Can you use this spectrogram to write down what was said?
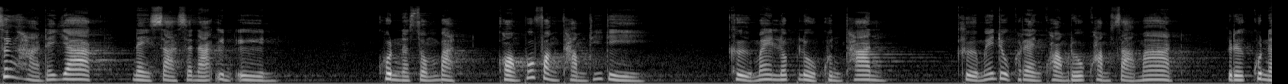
ซึ่งหาได้ยากในศาสนาอื่นๆ คุณสมบัติของผู้ฟังธรรมที่ดี คือไม่ลบหลู่คุณท่าน คือไม่ดูแคลนความรู้ความสามารถ หรือคุณ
